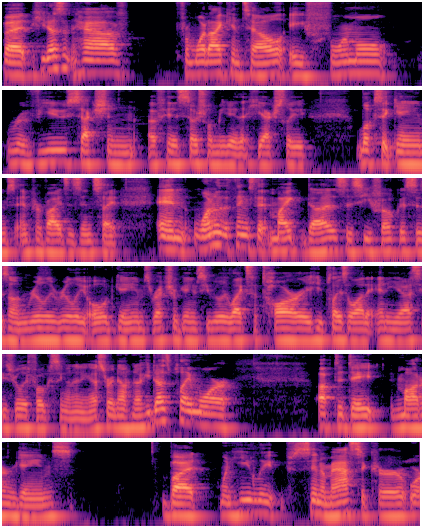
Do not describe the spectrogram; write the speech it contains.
but he doesn't have, from what I can tell, a formal review section of his social media that he actually looks at games and provides his insight. And one of the things that Mike does is he focuses on really, really old games, retro games. He really likes Atari. He plays a lot of NES. He's really focusing on NES right now. Now, he does play more up to date modern games. But when he leaves Cinemassacre, or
